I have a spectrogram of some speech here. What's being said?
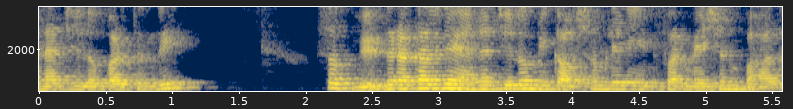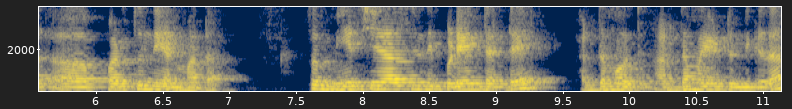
ఎనర్జీలో పడుతుంది. సో వివిధ రకాలుగా ఎనర్జీలో మీకు అవసరం లేని ఇన్ఫర్మేషన్ బాధ పడుతుంది అనమాట సో మీరు చేయాల్సింది ఇప్పుడు ఏంటంటే అర్థమవుతు అర్థమై ఉంటుంది కదా.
